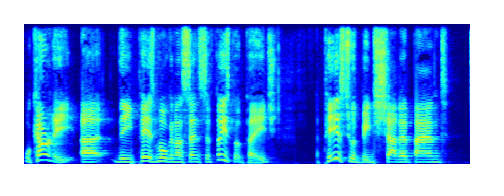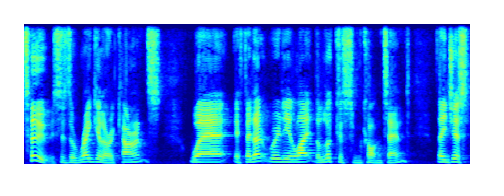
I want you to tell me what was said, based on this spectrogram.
Well, currently, uh, the Piers Morgan Uncensored Facebook page appears to have been shadow banned too. This is a regular occurrence where if they don't really like the look of some content, they just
